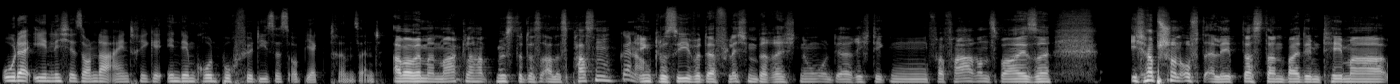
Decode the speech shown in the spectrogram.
oder ähnliche Sondereinträge in dem Grundbuch für dieses Objekt drin sind. Aber wenn man Makler hat, müsste das alles passen, genau. inklusive der Flächenberechnung und der richtigen Verfahrensweise. Ich habe schon oft erlebt, dass dann bei dem Thema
